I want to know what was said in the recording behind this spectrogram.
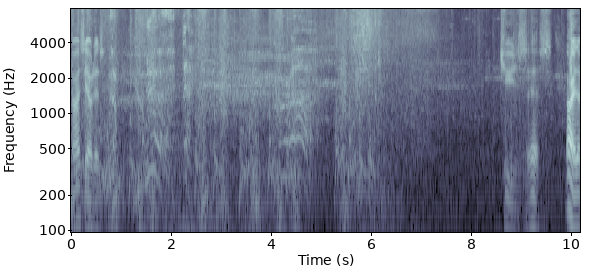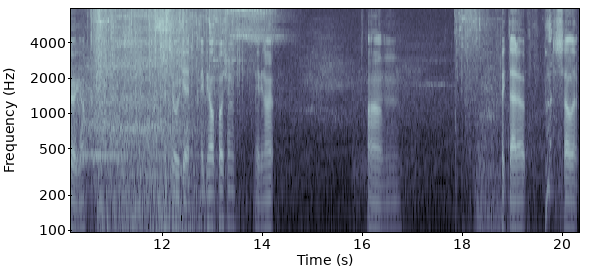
No, I see how it is. Jesus. Alright, there we go. See what we get. Maybe health potion? Maybe not. Um, pick that up, sell it.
